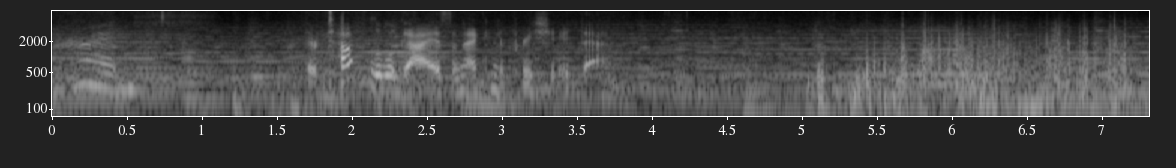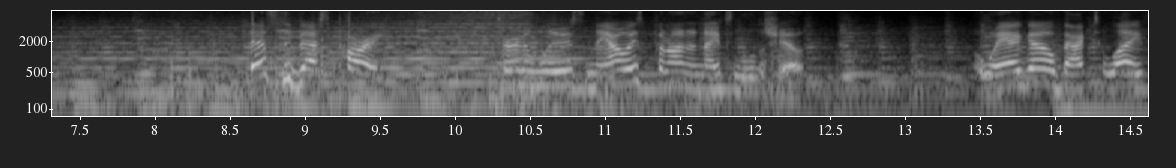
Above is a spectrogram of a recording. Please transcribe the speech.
All right. They're tough little guys and I can appreciate that. That's the best part turn them loose, and they always put on a nice little show. Away I go, back to life.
